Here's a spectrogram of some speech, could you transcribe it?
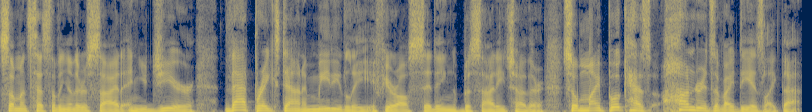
someone says something on their side and you jeer, that breaks down immediately if you're all sitting beside each other. So my book has hundreds of ideas like that.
